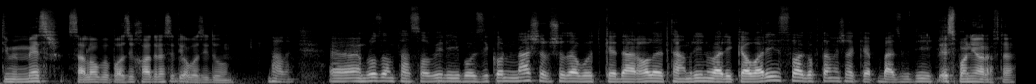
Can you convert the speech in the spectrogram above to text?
تیم مصر صلاح به بازی خواهد رسید یا بازی دوم؟ بله. امروز هم تصاویر بازیکن نشر شده بود که در حال تمرین و ریکاوری است و گفته میشه که بزودی اسپانیا رفته.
